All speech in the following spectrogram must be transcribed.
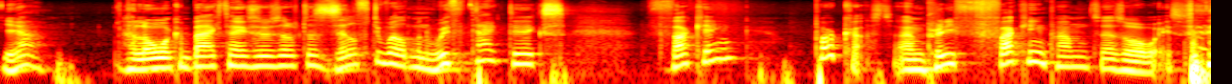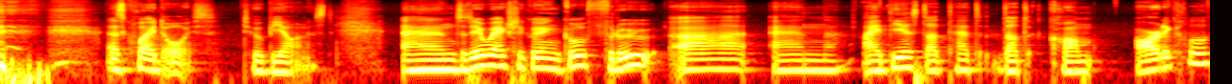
Yeah. Hello, welcome back to the episode of the Self Development with Tactics fucking podcast. I'm pretty fucking pumped as always. as quite always, to be honest. And today we're actually going to go through uh, an ideas.ted.com article,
